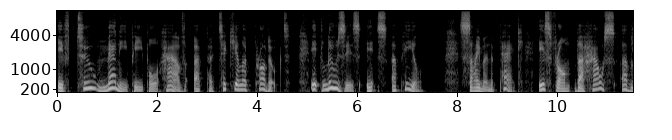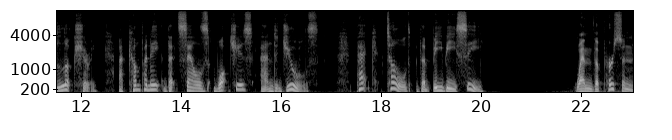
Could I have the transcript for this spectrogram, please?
If too many people have a particular product, it loses its appeal. Simon Peck is from the House of Luxury, a company that sells watches and jewels. Peck told the BBC When the person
